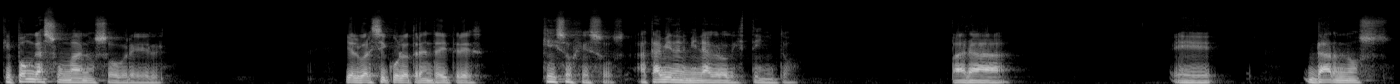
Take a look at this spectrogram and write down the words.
que ponga su mano sobre él. Y el versículo 33. ¿Qué hizo Jesús? Acá viene el milagro distinto para eh, darnos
